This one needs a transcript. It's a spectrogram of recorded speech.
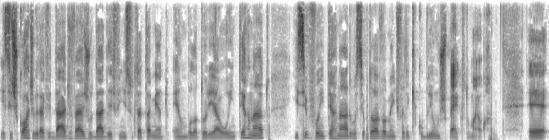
Esse score de gravidade vai ajudar a definir se o tratamento é ambulatorial ou internado, e se for internado, você provavelmente vai ter que cobrir um espectro maior. É,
